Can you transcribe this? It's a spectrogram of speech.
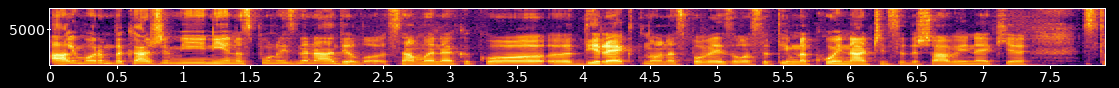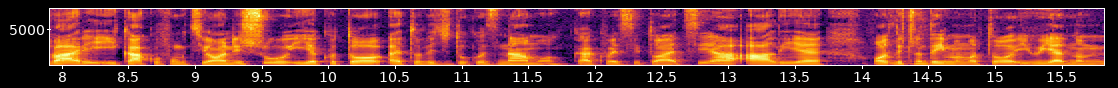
ali moram da kažem i nije nas puno iznenadilo. Samo je nekako uh, direktno nas povezalo sa tim na koji način se dešavaju neke stvari i kako funkcionišu, iako to, eto, već dugo znamo kakva je situacija, ali je odlično da imamo to i u jednom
